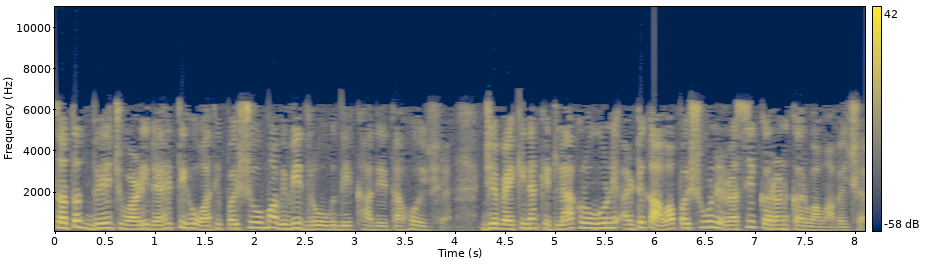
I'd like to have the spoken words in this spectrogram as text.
સતત ભેજવાળી રહેતી હોવાથી પશુઓમાં વિવિધ રોગ દેખા દેતા હોય છે, જે પૈકીના કેટલાક રોગોને અટકાવવા પશુઓને રસીકરણ કરવામાં આવે છે.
